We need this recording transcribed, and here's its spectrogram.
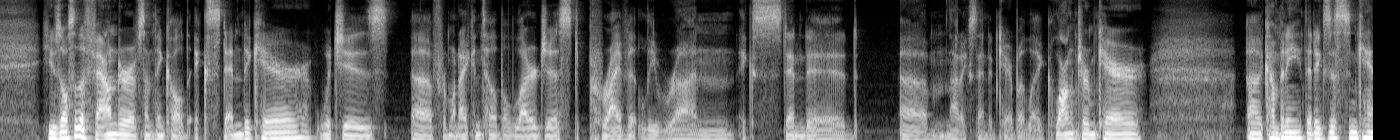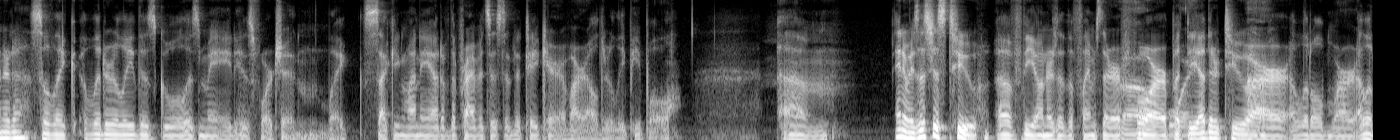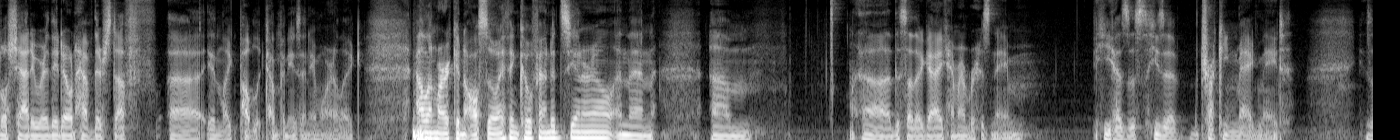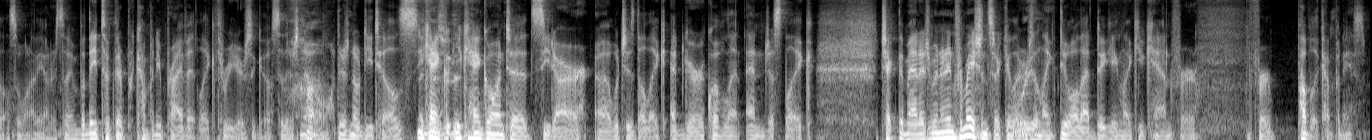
he was also the founder of something called Extendicare, which is uh, from what I can tell, the largest privately run extended um, not extended care, but like long term care uh, company that exists in Canada. So like literally this ghoul has made his fortune like sucking money out of the private system to take care of our elderly people. Um anyways, that's just two of the owners of the Flames that are four, but the other two are a little more a little where they don't have their stuff uh, in like public companies anymore. Like Allan Markin also I think co-founded CNRL and then um uh, this other guy, I can't remember his name. He has this he's a trucking magnate. He's also one of the owners. But they took their company private like three years ago, so there's no there's no details. You can't are you can't go into SEDAR, uh, which is the like Edgar equivalent, and just like check the management and information circulars and like do all that digging like you can for for public companies.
